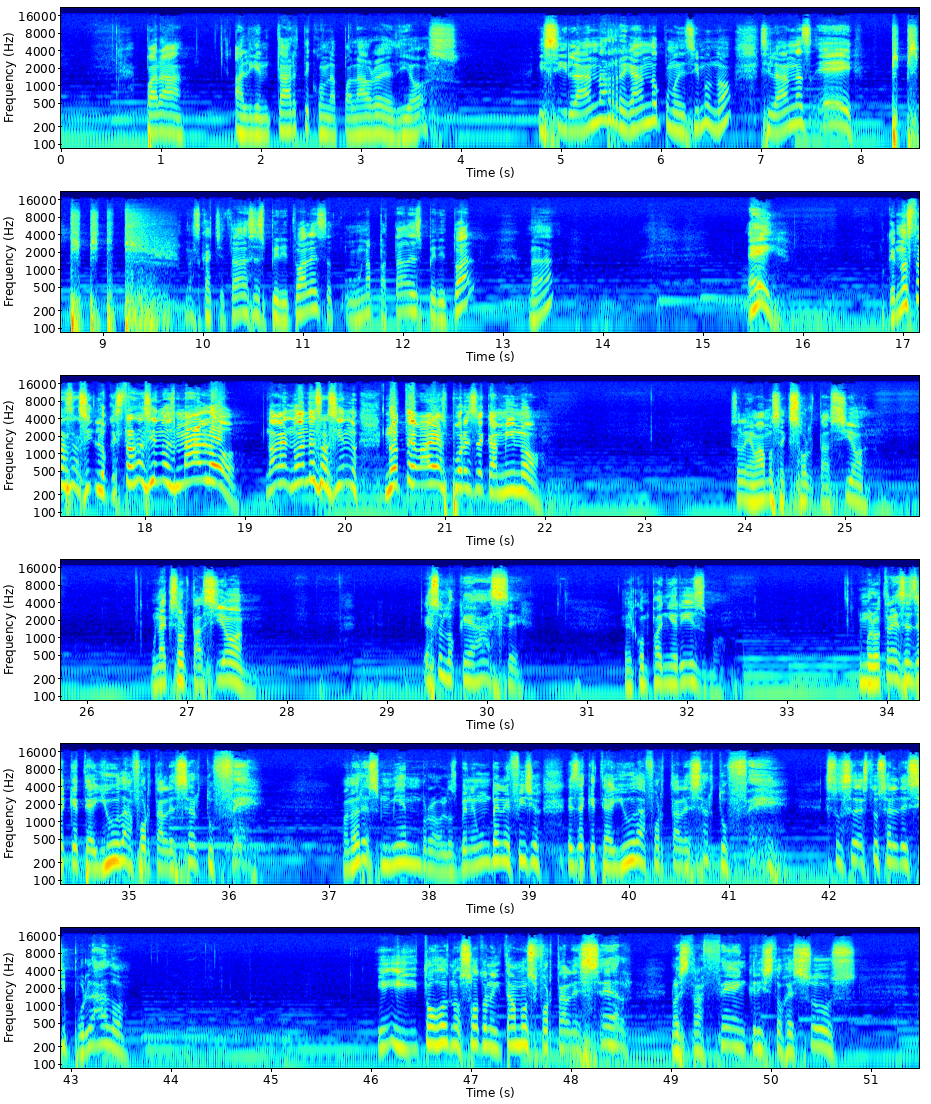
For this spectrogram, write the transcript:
para alientarte con la palabra de Dios. Y si la andas regando, como decimos, ¿no? Si la andas, hey, unas cachetadas espirituales, una patada espiritual, ¿verdad? Hey, lo que, no estás, lo que estás haciendo es malo. No, no andes haciendo, no te vayas por ese camino. Eso le llamamos exhortación. Una exhortación. Eso es lo que hace el compañerismo. Número tres es de que te ayuda a fortalecer tu fe. Cuando eres miembro, los, un beneficio es de que te ayuda a fortalecer tu fe. Esto es, esto es el discipulado. Y, todos nosotros necesitamos fortalecer nuestra fe en Cristo Jesús,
